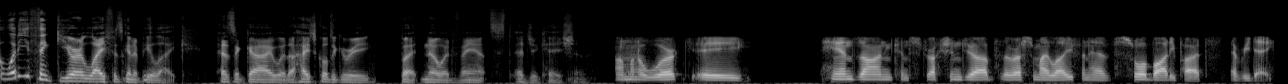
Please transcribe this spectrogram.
What do you think your life is going to be like as a guy with a high school degree but no advanced education? I'm going to work a hands-on construction job for the rest of my life and have sore body parts every day.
